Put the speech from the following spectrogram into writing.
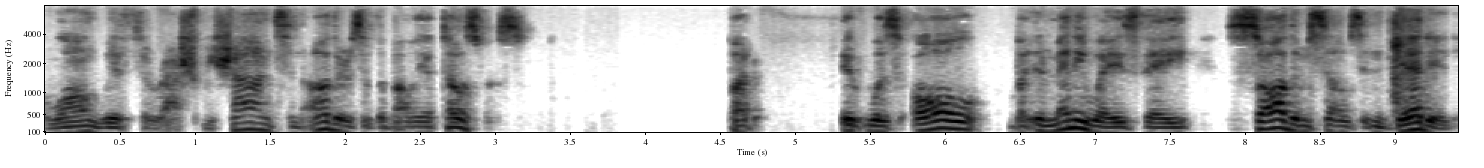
along with the Rosh Mishans and others of the Baalei Tosfos. But it was all, but in many ways, they saw themselves indebted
